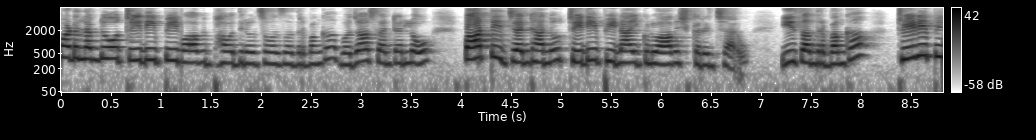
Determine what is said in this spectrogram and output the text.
మండలంలో టీడీపీ ఆవిర్భావ దినోత్సవం సందర్భంగా బజార్ సెంటర్లో పార్టీ జెండాను టీడీపీ నాయకులు ఆవిష్కరించారు. ఈ సందర్భంగా టీడీపీ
